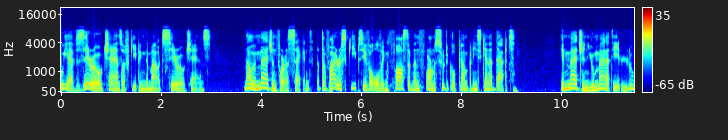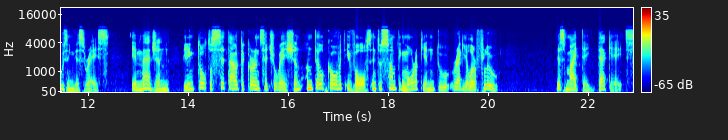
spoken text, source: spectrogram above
we have zero chance of keeping them out, zero chance. Now imagine for a second that the virus keeps evolving faster than pharmaceutical companies can adapt. Imagine humanity losing this race. Imagine being told to sit out the current situation until COVID evolves into something more akin to regular flu. This might take decades.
